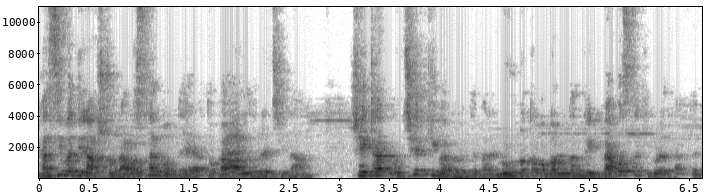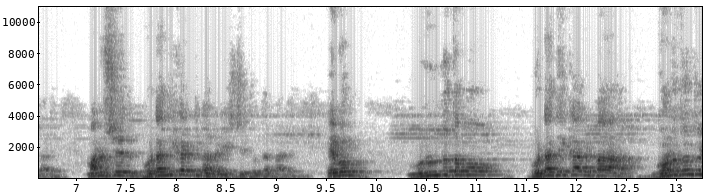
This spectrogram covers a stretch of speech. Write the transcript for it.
ফ্যাসিবাদী রাষ্ট্র ব্যবস্থার মধ্যে এতকাল ধরে ছিলাম, সেটার উচ্ছেদ কীভাবে হতে পারে? ন্যূনতম গণতান্ত্রিক ব্যবস্থা কি করে থাকতে পারে? মানুষের ভোটাধিকার কীভাবে নিশ্চিত হতে পারে? এবং ন্যূনতম ভোটাধিকার বা গণতন্ত্র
